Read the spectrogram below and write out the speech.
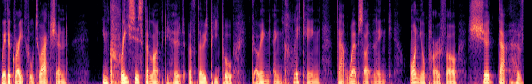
with a great call to action increases the likelihood of those people going and clicking that website link on your profile should that have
